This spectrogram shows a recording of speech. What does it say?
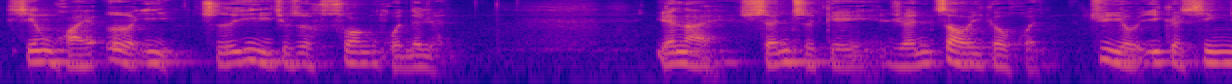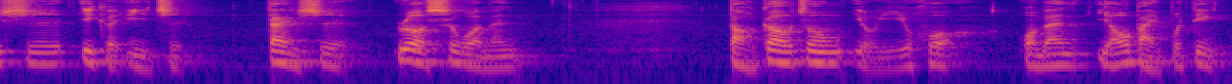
心怀恶意，执意就是双魂的人。原来神只给人造一个魂，具有一个心思，一个意志。但是若是我们祷告中有疑惑，我们摇摆不定，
